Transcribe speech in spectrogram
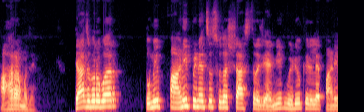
आहारामध्ये. त्याचबरोबर तुम्ही पाणी पिण्याचं सुद्धा शास्त्र जे आहे मी एक व्हिडिओ केलेला आहे पाणी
